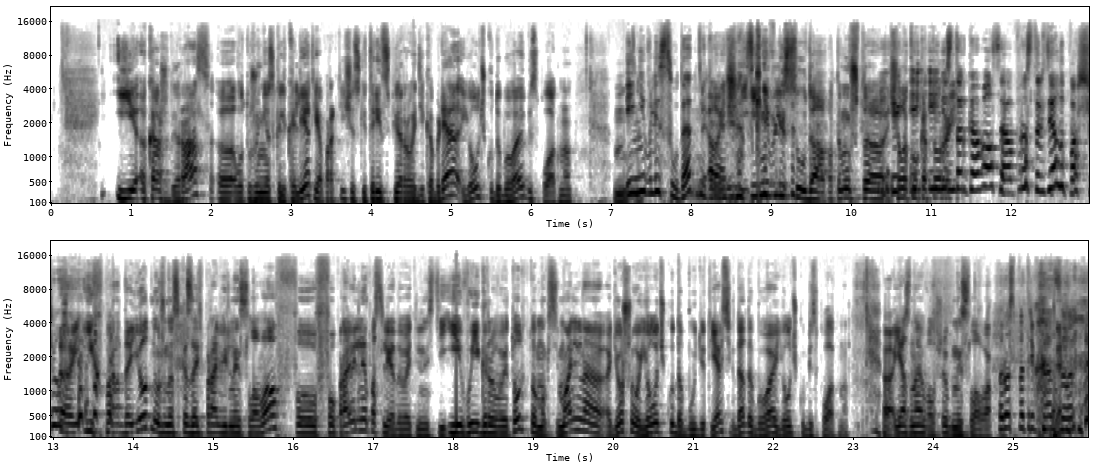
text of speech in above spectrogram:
И каждый раз, э, вот уже несколько лет, я практически 31 декабря елочку добываю бесплатно. И не в лесу, да, Дмитрий а, и, и не в лесу, да, потому что человеку, и, который... И не сторговался, а просто взял и пошел. Э, их продает, нужно сказать правильные слова в, в правильной последовательности. И выигрывает тот, кто максимально дешево елочку добудет. Я всегда добываю елочку бесплатно. Э, я знаю волшебные слова. Роспотребнадзор.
